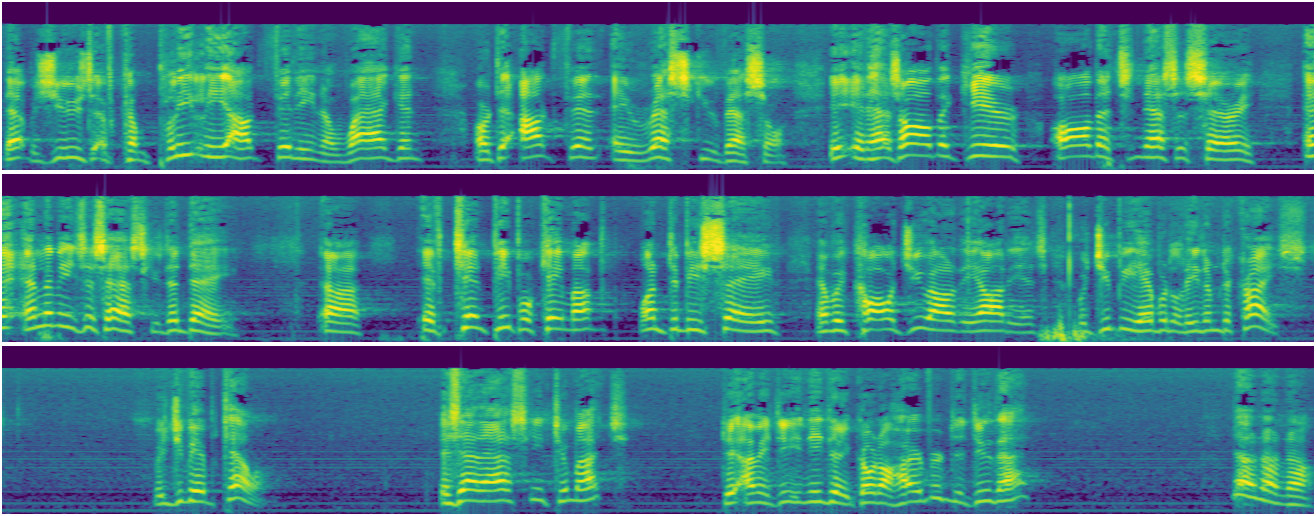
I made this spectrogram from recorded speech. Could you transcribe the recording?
that was used of completely outfitting a wagon or to outfit a rescue vessel. It, it has all the gear, all that's necessary. And, and let me just ask you today uh, if 10 people came up wanted to be saved and we called you out of the audience, would you be able to lead them to Christ? Would you be able to tell them? Is that asking too much? Do, I mean, do you need to go to Harvard to do that? No, no, no.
